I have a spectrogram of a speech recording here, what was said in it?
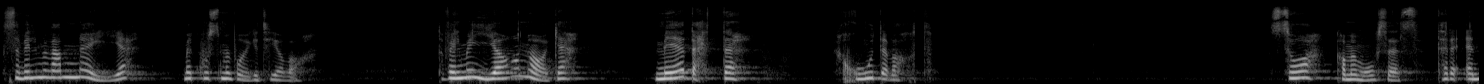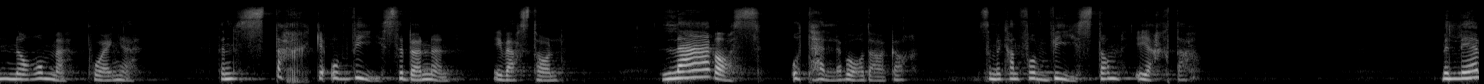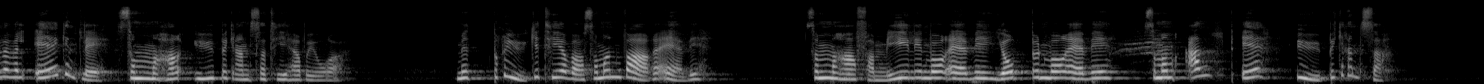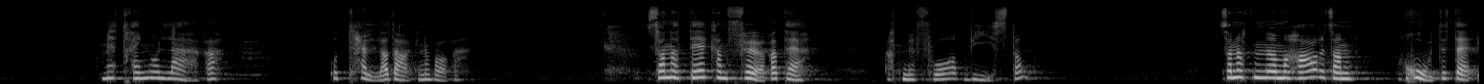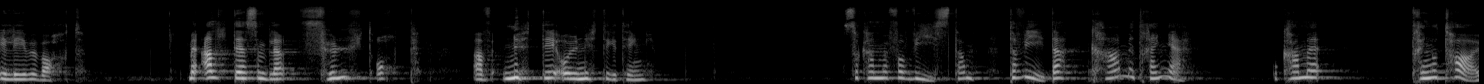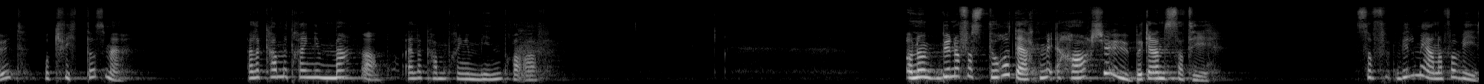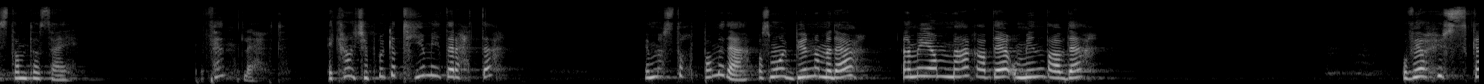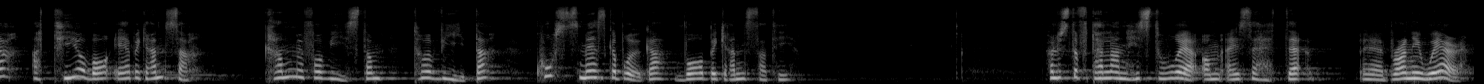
så vil vi være nøye med hvordan vi bruker tida vår. Da vil vi gjøre noe med dette rotet vårt. Så kommer Moses til det enorme poenget. Den sterke og vise bønnen i vers 12. Lær oss å telle våre dager, så vi kan få visdom i hjertet. Vi lever vel egentlig som om vi har ubegrensa tid her på jorda. Vi bruker tida vår som om den varer evig. Som om vi har familien vår evig, jobben vår evig. Som om alt er ubegrensa. Vi trenger å lære å telle dagene våre. Sånn at det kan føre til at vi får visdom. Sånn at når vi har det sånn rotete i livet vårt, med alt det som blir fulgt opp av nyttige og unyttige ting, så kan vi få visdom til å vite hva vi trenger, og hva vi trenger å ta ut og kvitte oss med. Eller hva vi trenger mer av, eller hva vi trenger mindre av. Og Når vi begynner å forstå det, at vi har ikke ubegrensa tid, så vil vi gjerne få visdom til å si Vent litt. Jeg kan ikke bruke tida mi til dette. Jeg må stoppe med det, og så må jeg begynne med det. Eller vi gjør mer av det og mindre av det. Og ved å huske at tida vår er begrensa, kan vi få visdom til å vite hvordan vi skal bruke vår begrensa tid. Jeg har lyst til å fortelle en historie om ei som heter eh, Bronnie Ware.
